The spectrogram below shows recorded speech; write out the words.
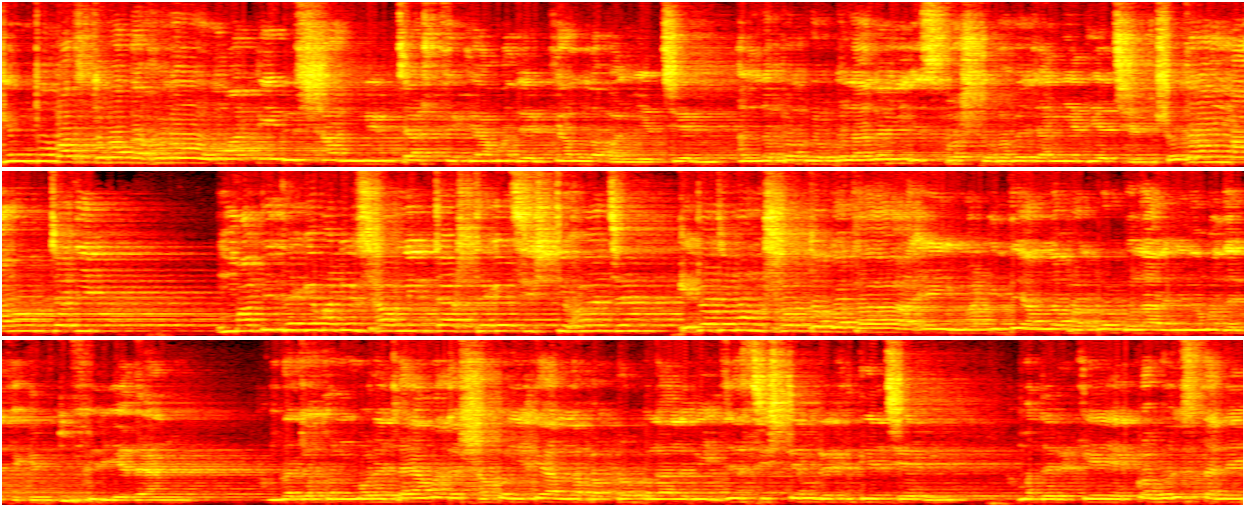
কিন্তু বাস্তবতা হলো মাটির সার নির্যাস থেকে আমাদেরকে আল্লাহ বানিয়েছেন, আল্লাহ রব্বুল আলামিন স্পষ্ট জানিয়ে দিয়েছেন। সুতরাং মানব জাতি মাটি থেকে মাটির সার নির্যাস থেকে সৃষ্টি হয়েছে। এটা যেমন সত্য কথা, এই মাটিতে আল্লাহ পাক রব্বুল আলামিন আমাদেরকে কিন্তু ফিরিয়ে দেন। আমরা যখন মরে যাই, আমাদের সকলকে আল্লাহ পাক রব্বুল আলামিন যে সিস্টেম রেখে দিয়েছেন, আমাদেরকে কবরস্থানে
